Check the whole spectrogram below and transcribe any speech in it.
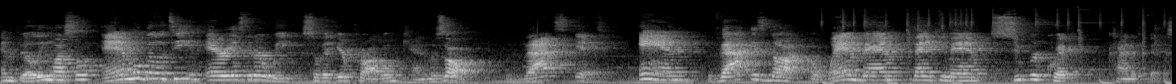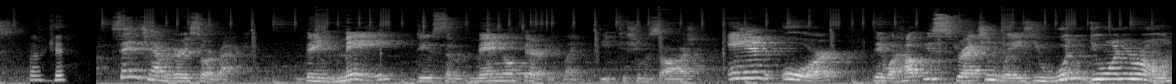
and building muscle and mobility in areas that are weak so that your problem can resolve. That's it. And that is not a wham bam, thank you ma'am, super quick kind of fix. Okay. Say that you have a very sore back. They may do some manual therapy like deep tissue massage and or they will help you stretch in ways you wouldn't do on your own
